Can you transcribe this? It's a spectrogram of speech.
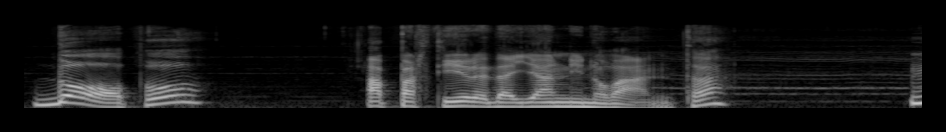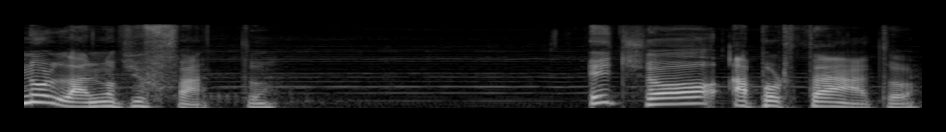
Dopo, a partire dagli anni 90, non l'hanno più fatto. E ciò ha portato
